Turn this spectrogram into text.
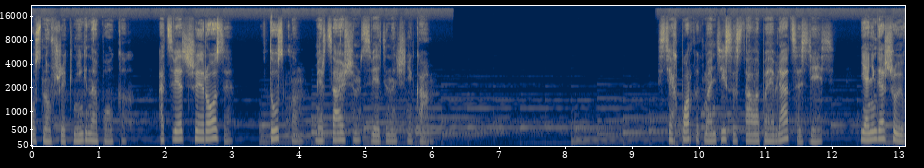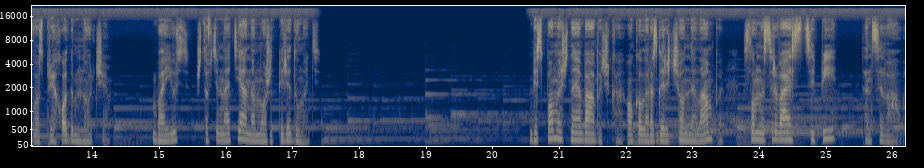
уснувшие книги на полках, Отцветшие розы в тусклом, мерцающем свете ночника. С тех пор, как Мантиса стала появляться здесь, я не гашу его с приходом ночи. Боюсь, что в темноте она может передумать. Беспомощная бабочка около разгоряченной лампы, словно срываясь с цепи, танцевала.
